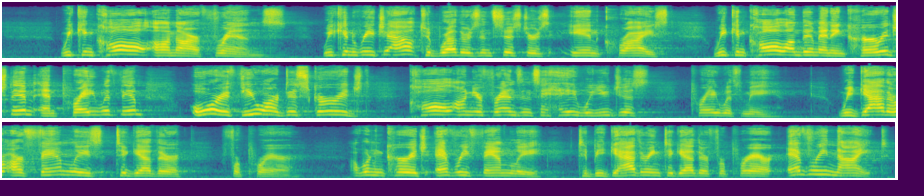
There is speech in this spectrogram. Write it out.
We can call on our friends. We can reach out to brothers and sisters in Christ we can call on them and encourage them and pray with them. Or if you are discouraged, call on your friends and say, hey, will you just pray with me? We gather our families together for prayer. I to encourage every family to be gathering together for prayer every night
